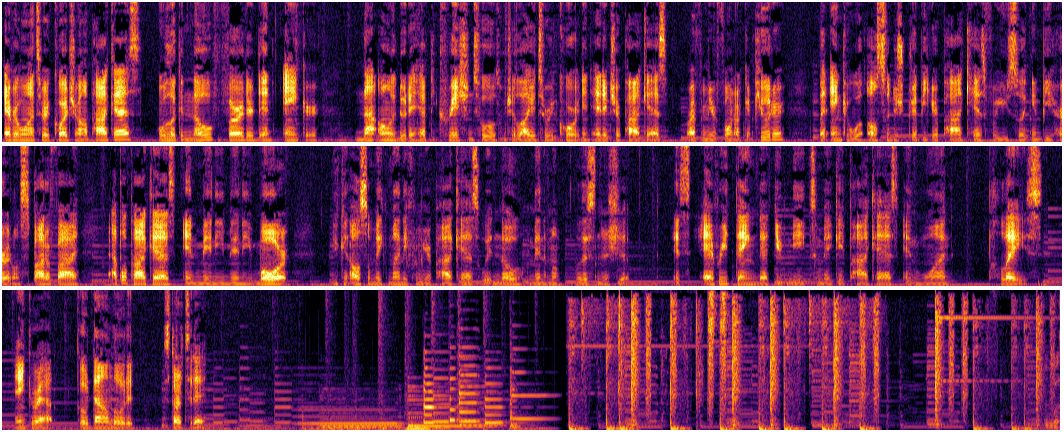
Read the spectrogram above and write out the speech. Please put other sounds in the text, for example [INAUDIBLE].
Ever want to record your own podcast? We're looking no further than Anchor. Not only do they have the creation tools which allow you to record and edit your podcast right from your phone or computer, but Anchor will also distribute your podcast for you so it can be heard on Spotify, Apple Podcasts, and many, many more. You can also make money from your podcast with no minimum listenership. It's everything that you need to make a podcast in one place. Anchor app. Go download it. Start today.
